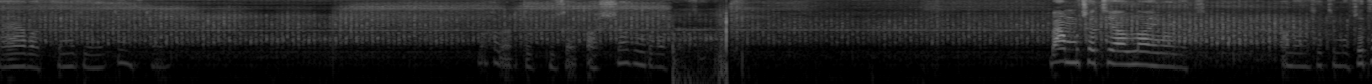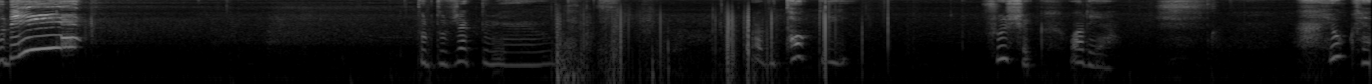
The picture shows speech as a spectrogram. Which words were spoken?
Ha bak temiz yönetmiş tamam. Ne kadar da güzel. Aşağı doğru bak. Ben bu çatıya Allah'a emanet. Ananı satayım o çatı değil. Durduracaktım ya. Abi tak diye. Şu ışık var ya. Yok ya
